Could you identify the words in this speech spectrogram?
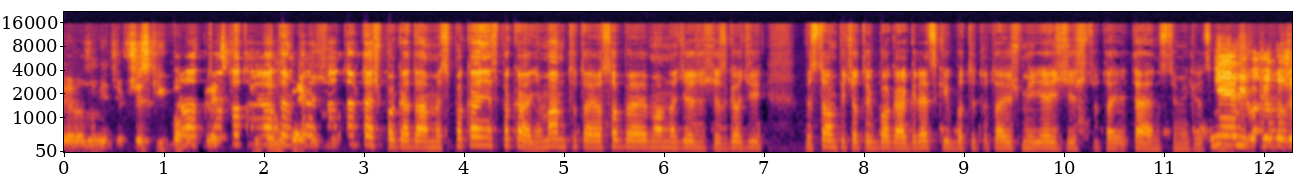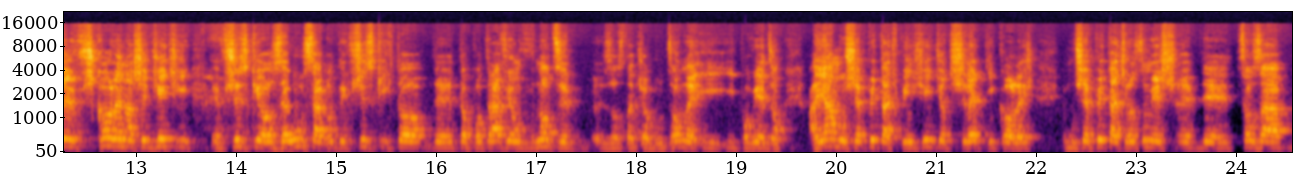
rozumiecie, wszystkich bogów no, greckich. O, tym też, o tym też pogadamy, spokojnie, spokojnie. Mam tutaj osobę, mam nadzieję, że się zgodzi wystąpić o tych bogach greckich, bo ty tutaj już mi jeździsz tutaj ten z tymi greckimi. Nie, mi chodzi o to, że w szkole nasze dzieci wszystkie o Zeusach, o tych wszystkich to, to potrafią w nocy zostać obudzone i, i powiedzą, a ja muszę pytać, 53-letni koleś, muszę pytać, rozumiesz, e, co za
